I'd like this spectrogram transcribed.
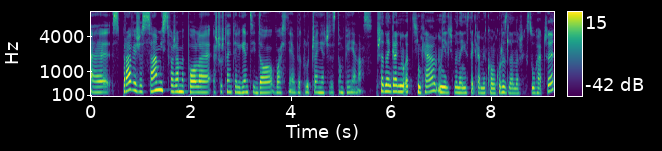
e, sprawia, że sami stwarzamy pole sztucznej inteligencji do właśnie wykluczenia czy zastąpienia nas. Przed nagraniem odcinka mieliśmy na Instagramie konkurs dla naszych słuchaczy E,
